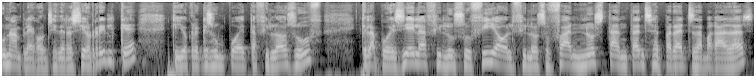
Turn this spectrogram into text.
una àmplia consideració. Rilke, que jo crec que és un poeta filòsof, que la poesia i la filosofia o el filosofar no estan tan separats de vegades,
